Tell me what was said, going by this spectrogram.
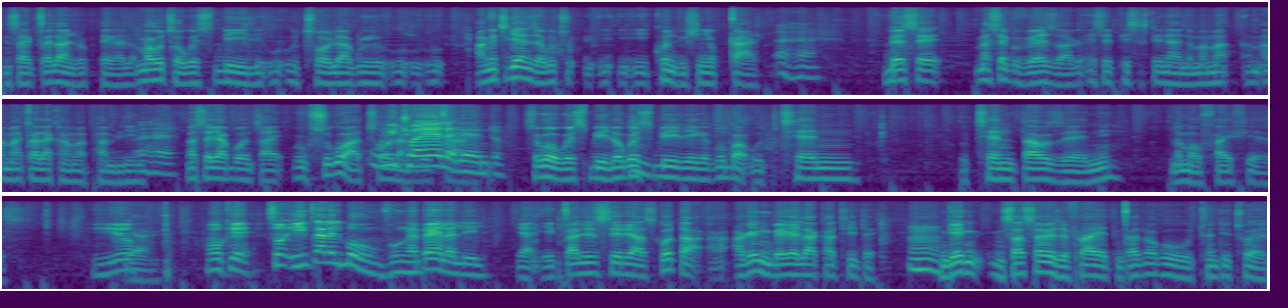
ngisacela nje ukubheka lo uma kuthi okwesibili utholwa kwi angithi kuyenza ukuthi i- i- i conviction yokuqala. Ehe. Bese mase kuvezwa ke SAP69 noma ama- amacala khanga maphambilini Ehhe. mase yabona hayi usuke wathola Uyijwayele ngalo le nto. sekukwesibili okwesibili. Ke kuba u10 u10000 noma u5 years. Yo. Yeah. okay so icala libomvu ngempela leli? Yeah icala li serious kodwa ake ngibeke la khathide ngeke ngisasebenza Friday ngicela ku 2012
